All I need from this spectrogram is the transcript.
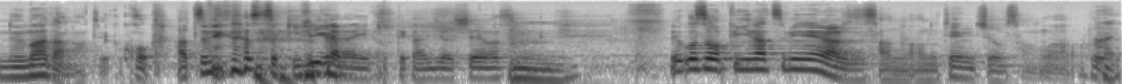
沼だなというかこう集め出すとキリがないなって感じはしちゃいますそれこそピーナッツミネラルズさんのあの店長さんは、はい、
